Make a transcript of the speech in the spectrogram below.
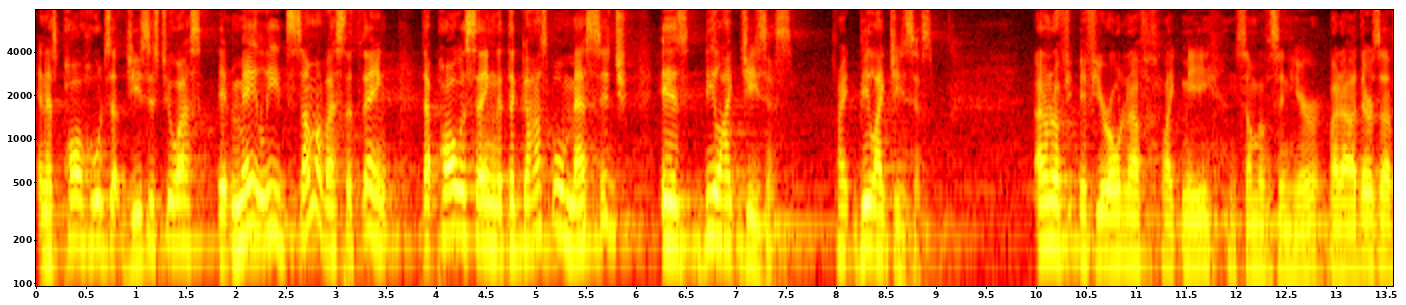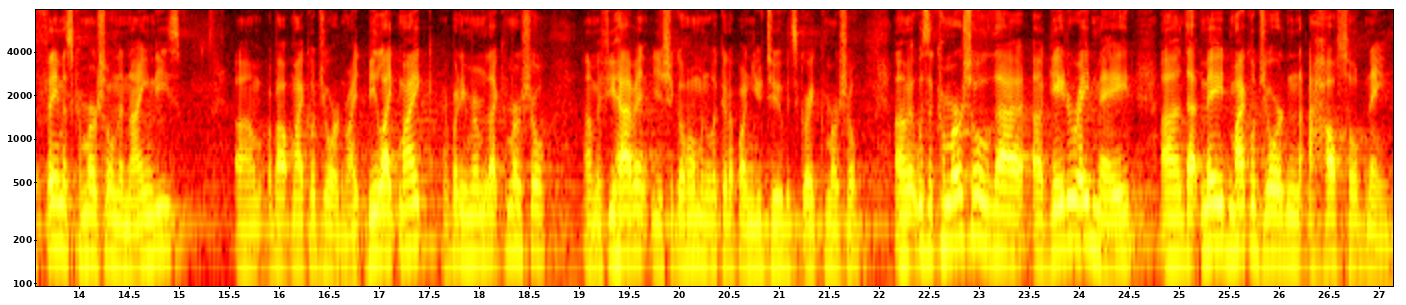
And as Paul holds up Jesus to us, it may lead some of us to think that Paul is saying that the gospel message is be like Jesus right? Be like Jesus. I don't know if, if you're old enough like me and some of us in here, but uh, there's a famous commercial in the 90s um, about Michael Jordan, right? Be like Mike. Everybody remember that commercial? Um, if you haven't, you should go home and look it up on YouTube. It's a great commercial. Um, it was a commercial that uh, Gatorade made uh, that made Michael Jordan a household name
